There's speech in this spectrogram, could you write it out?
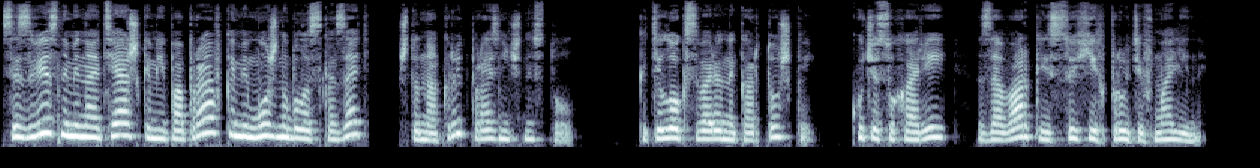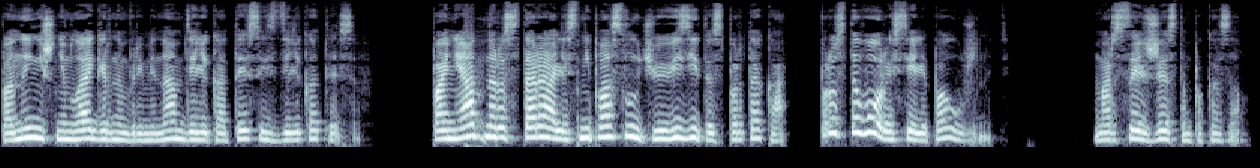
С известными натяжками и поправками можно было сказать, что накрыт праздничный стол. Котелок с вареной картошкой, куча сухарей, заварка из сухих прутьев малины. По нынешним лагерным временам деликатесы из деликатесов. Понятно, расстарались не по случаю визита Спартака, просто воры сели поужинать. Марсель жестом показал.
